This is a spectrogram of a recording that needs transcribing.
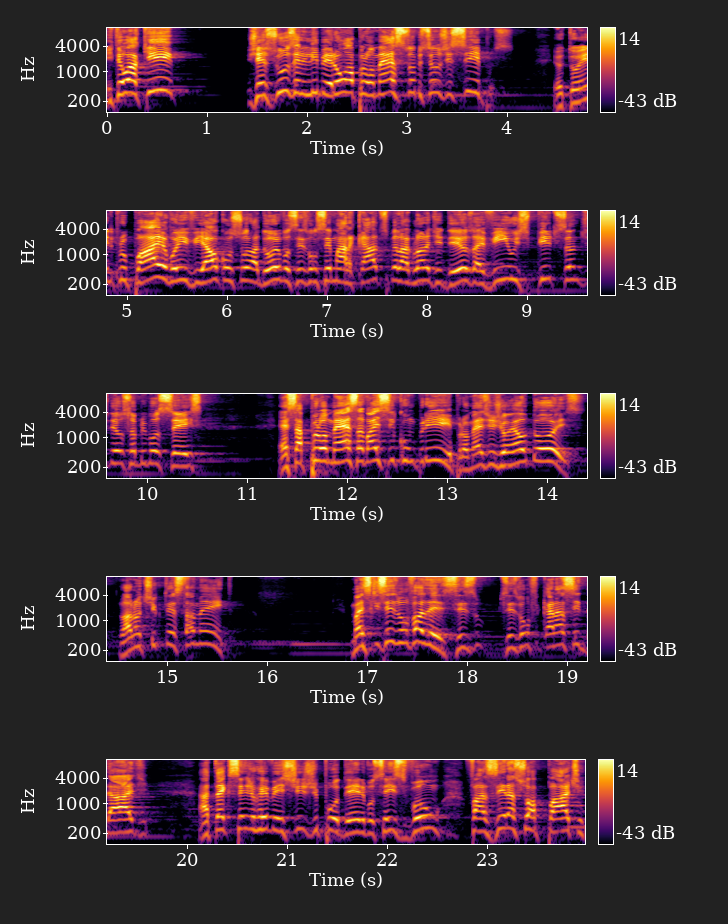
Então aqui Jesus ele liberou uma promessa sobre seus discípulos. Eu estou indo para o Pai, eu vou enviar o Consolador, vocês vão ser marcados pela glória de Deus, vai vir o Espírito Santo de Deus sobre vocês. Essa promessa vai se cumprir, promessa de Joel 2, lá no Antigo Testamento. Mas o que vocês vão fazer? Vocês, vocês vão ficar na cidade, até que sejam revestidos de poder, vocês vão fazer a sua parte,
